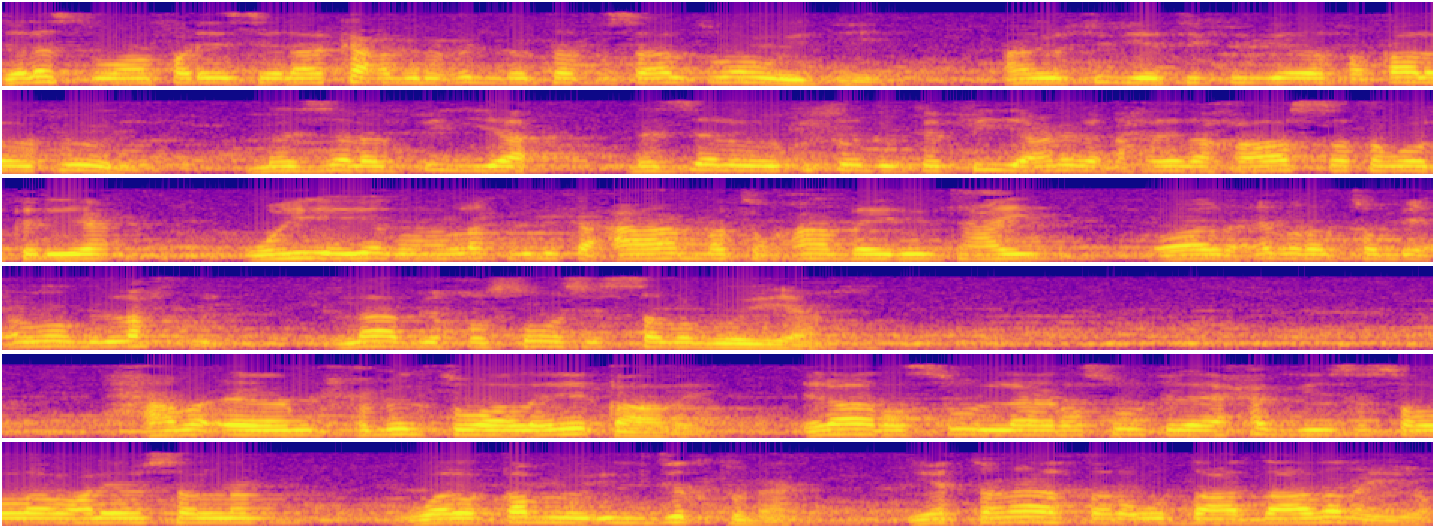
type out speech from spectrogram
jalastu waan fadhiistay ilaa kacbin cudbata fasa'altu waan weydiiyey can alfidyati fidyada faqaala wuxuu yidhi nazala fiya nazala way ku soo degtay fiya aniga dhexdeeda khaasatan oo keliya wahiya iyaduna lafdi midka caamatun caan bay idin tahay oo alcibratu ilaa rasuulilaahi rasuulka ilaahi xaggiisa sala allahu calayhi wasalam waalqablu iljiqtuna yatanaathar uu daadaadanayo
